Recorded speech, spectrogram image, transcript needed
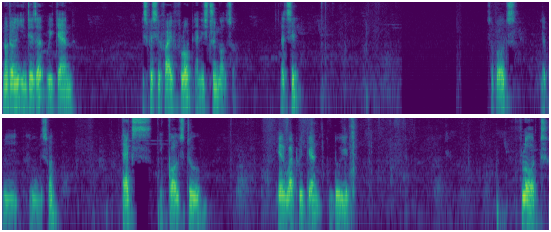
Not only integer we can specify float and string also. Let's see. Suppose let me remove this one. X equals to here what we can do is float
